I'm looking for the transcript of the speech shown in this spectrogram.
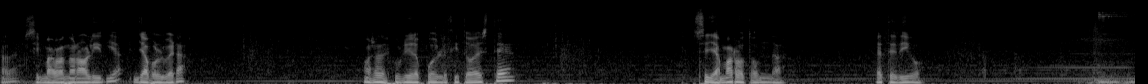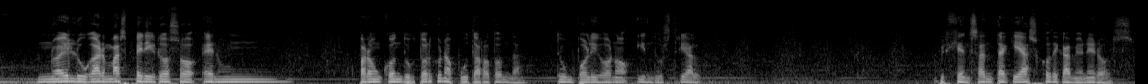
Nada, si me ha abandonado Lidia, ya volverá. Vamos a descubrir el pueblecito este. Se llama Rotonda. Ya te digo. No hay lugar más peligroso en un... Para un conductor que una puta rotonda de un polígono industrial. Virgen Santa, qué asco de camioneros.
